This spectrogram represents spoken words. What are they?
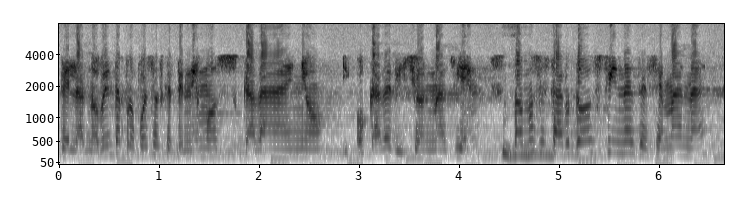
de las novelas propuestas que tenemos cada año o cada edición más bien, vamos a estar dos fines de semana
